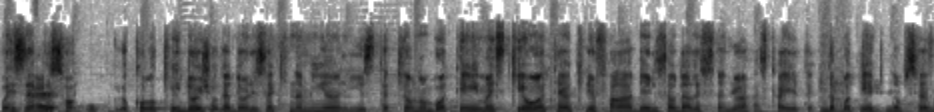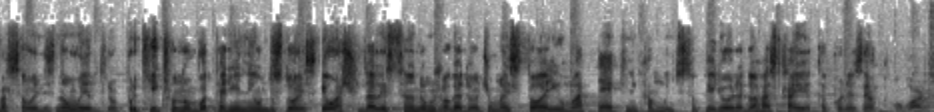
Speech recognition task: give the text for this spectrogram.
Pois é, é. pessoal, eu, eu coloquei dois jogadores aqui na minha lista que eu não botei, mas que eu até queria falar deles, é o da Alessandro Arrascaeta. Ainda botei botei aqui na observação, eles não entram. Por que, que eu não botaria nenhum dos dois? Eu acho o D'Alessandro um jogador de uma história e uma técnica muito superior à do Arrascaeta, por exemplo. Concordo.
